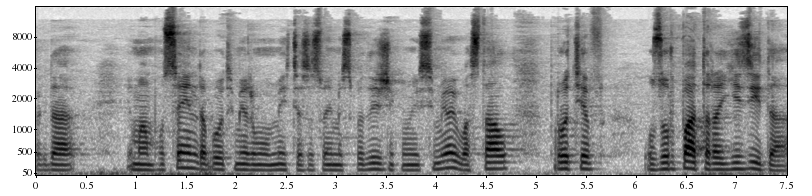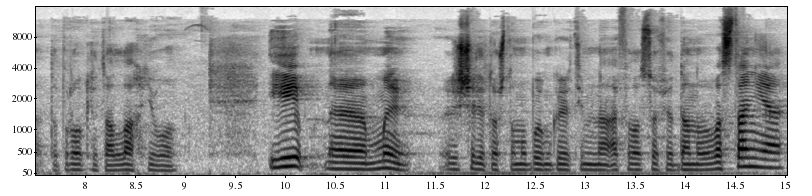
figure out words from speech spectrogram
когда имам Хусейн, да будет мир ему вместе со своими сподвижниками и семьей, восстал против узурпатора Езида, да проклят Аллах его. И э, мы решили то, что мы будем говорить именно о философии данного восстания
